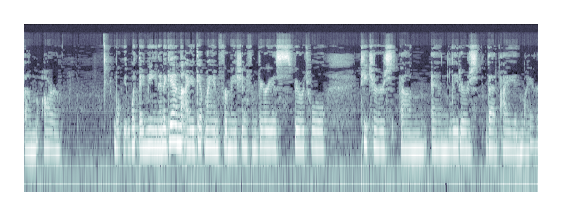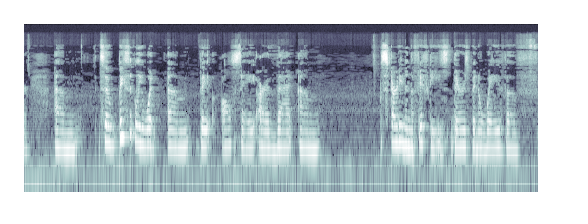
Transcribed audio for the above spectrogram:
um, are, what they mean. And again, I get my information from various spiritual teachers um, and leaders that I admire. Um, so basically what um, they all say are that um, starting in the 50s, there's been a wave of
